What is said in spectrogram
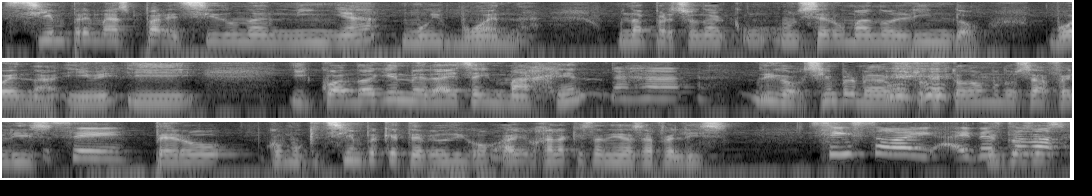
siempre me has parecido una niña muy buena, una persona, un ser humano lindo, buena. Y, y, y cuando alguien me da esa imagen, Ajá. digo, siempre me da gusto que todo el mundo sea feliz. Sí. Pero como que siempre que te veo digo, ay, ojalá que esta niña sea feliz. Sí soy. En este, Entonces,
